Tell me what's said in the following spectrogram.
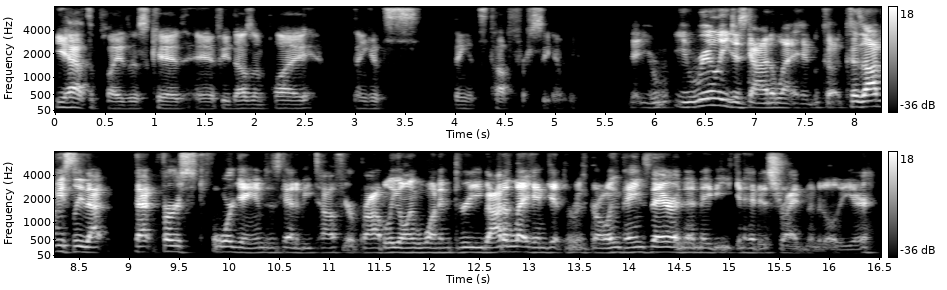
You have to play this kid, and if he doesn't play, I think it's I think it's tough for CMU. You you really just got to let him cook because obviously that that first four games is going to be tough. You're probably only one and three. You got to let him get through his growing pains there, and then maybe he can hit his stride in the middle of the year.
